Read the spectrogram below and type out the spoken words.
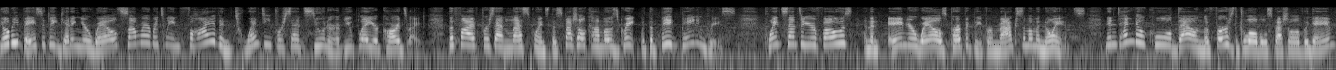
You'll be basically getting your whales somewhere between 5 and 20% sooner if you play your cards right. The 5% less points the special combo is great with the big paint increase. Point center your foes, and then aim your whales perfectly for maximum annoyance. Nintendo cooled down the first global special of the game,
